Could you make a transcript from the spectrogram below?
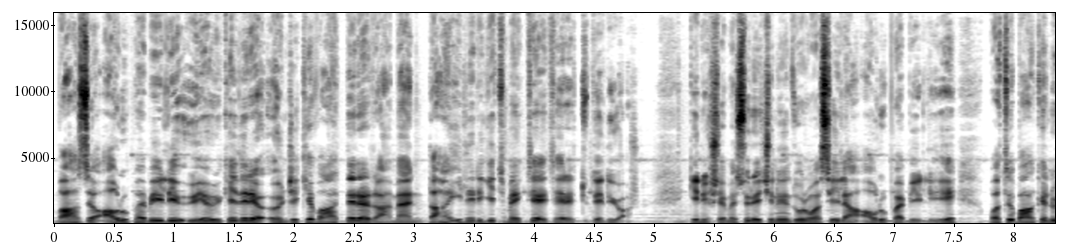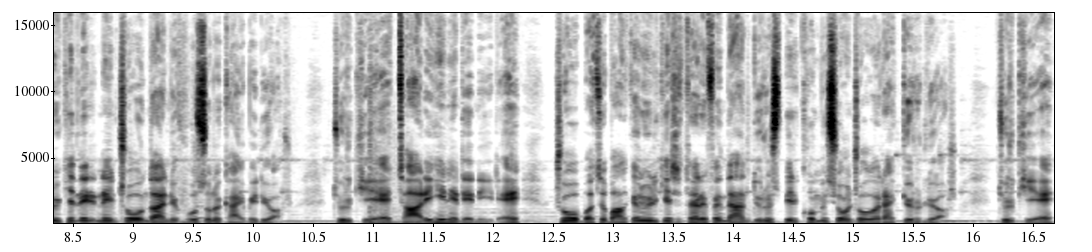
bazı Avrupa Birliği üye ülkeleri önceki vaatlere rağmen daha ileri gitmekte tereddüt ediyor. Genişleme sürecinin durmasıyla Avrupa Birliği, Batı Balkan ülkelerinin çoğunda nüfusunu kaybediyor. Türkiye, tarihi nedeniyle çoğu Batı Balkan ülkesi tarafından dürüst bir komisyoncu olarak görülüyor. Türkiye,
